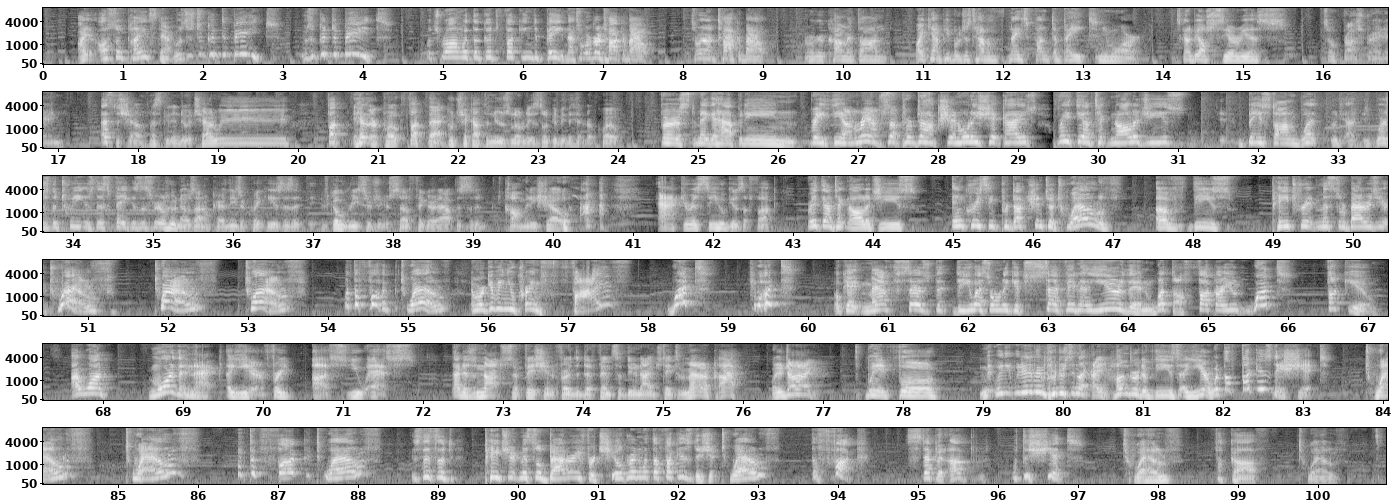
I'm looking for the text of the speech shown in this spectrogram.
I also Pine Sap. It was just a good debate. It was a good debate. What's wrong with a good fucking debate? And that's what we're gonna talk about. That's what we're gonna talk about. And we're gonna comment on why can't people just have a nice fun debate anymore? It's gotta be all serious. So frustrating. That's the show. Let's get into it, shall we? Fuck Hitler quote. Fuck that. Go check out the News Lolis. They'll give you the Hitler quote. First mega happening. Raytheon ramps up production. Holy shit, guys. Raytheon Technologies. Based on what? Where's the tweet? Is this fake? Is this real? Who knows? I don't care. These are quickies. Is it? Go research it yourself. Figure it out. This is a comedy show. Accuracy. Who gives a fuck? Raytheon Technologies increasing production to 12 of these Patriot missile batteries a year. 12? 12? 12? What the fuck? 12? And we're giving Ukraine 5? What? What? Okay, math says that the US only gets 7 a year then. What the fuck are you? What? Fuck you. I want more than that a year for us, US. That is not sufficient for the defense of the United States of America. What are you doing? We need full. We, we need to be producing like a hundred of these a year. What the fuck is this shit? 12? 12? What the fuck? 12? Is this a Patriot missile battery for children? What the fuck is this shit? 12? The fuck? Step it up. What the shit? 12? Fuck off. 12.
